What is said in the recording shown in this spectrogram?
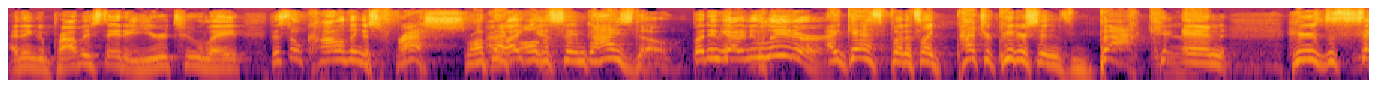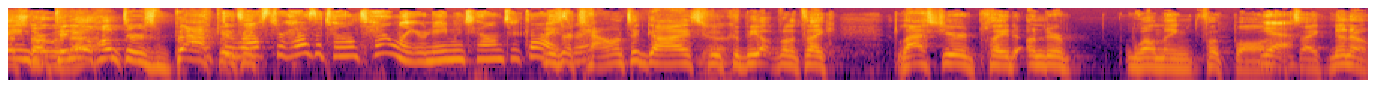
I think it probably stayed a year too late. This O'Connell thing is fresh. Brought I back like all it. the same guys, though. But he got a new leader. I guess, but it's like Patrick Peterson's back, and here's the same. start with that? Hunter's back. the It's like, roster has a ton of talent. You're naming talented guys. these are right? talented guys who could be up, but it's like last year it played underwhelming football. Yeah. It's like, no, no,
